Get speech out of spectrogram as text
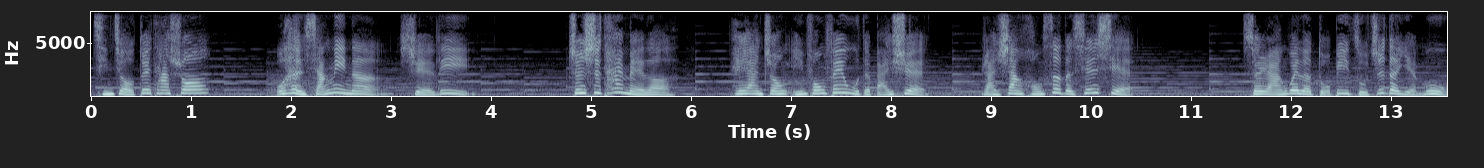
秦九对他说：“我很想你呢，雪莉，真是太美了。黑暗中迎风飞舞的白雪，染上红色的鲜血。虽然为了躲避组织的眼目，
